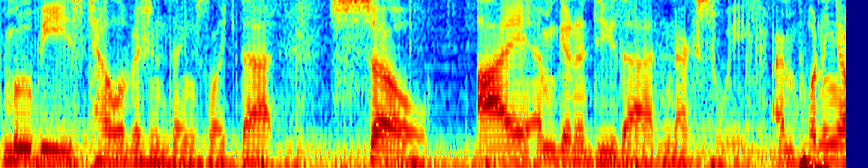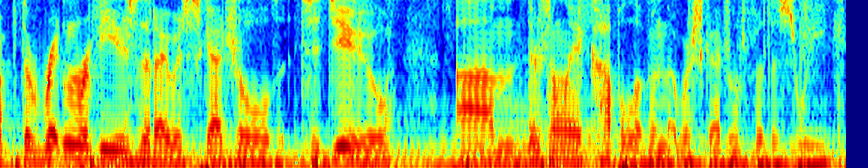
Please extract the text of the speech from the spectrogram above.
movies, television, things like that. So I am gonna do that next week. I'm putting up the written reviews that I was scheduled to do. Um, there's only a couple of them that were scheduled for this week.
